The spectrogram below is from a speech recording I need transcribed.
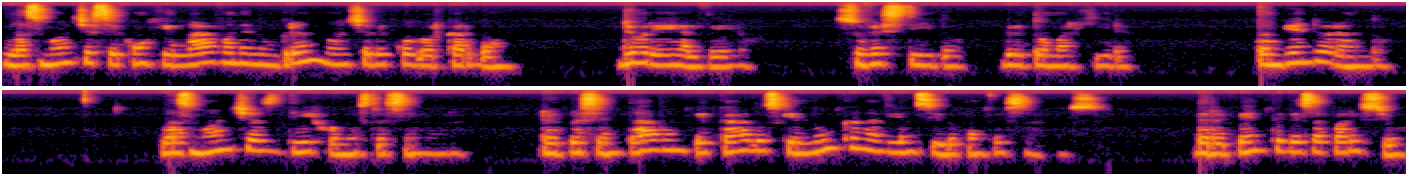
Las manchas se congelaban en un gran mancha de color carbón. Lloré al verlo. Su vestido, gritó Margira. También llorando. Las manchas, dijo Nuestra Señora, representaban pecados que nunca habían sido confesados. De repente desapareció.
